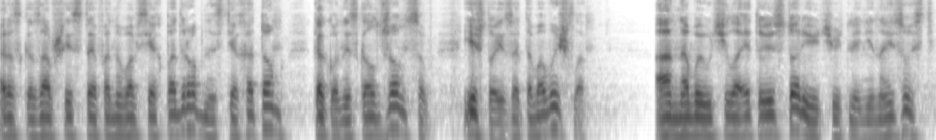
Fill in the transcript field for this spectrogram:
рассказавший Стефану во всех подробностях о том, как он искал Джонсов и что из этого вышло. Анна выучила эту историю чуть ли не наизусть.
